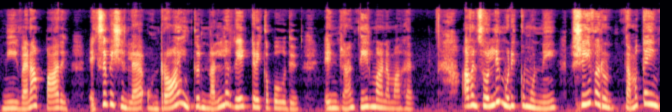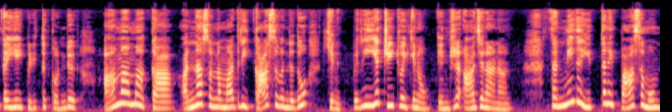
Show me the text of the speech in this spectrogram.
நீ வேணா பாரு எக்ஸிபிஷனில் உன் டிராயிங்க்கு நல்ல ரேட் கிடைக்க போகுது என்றான் தீர்மானமாக. அவன் சொல்லி முடிக்கும் முன்னே ஸ்ரீவருண் தமக்கையின் கையை பிடித்துக்கொண்டு ஆமா ஆமா அக்கா அண்ணா சொன்ன மாதிரி காசு வந்ததும் எனக்கு பெரிய ட்ரீட் வைக்கணும் என்று ஆஜரானான். தன் மீது இத்தனை பாசமும்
